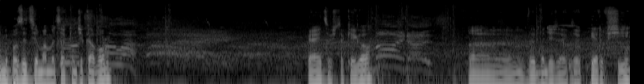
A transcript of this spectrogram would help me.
Mamy pozycję, mamy całkiem ciekawą. Okej, coś takiego. Eee, wy będziecie jako pierwsi.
